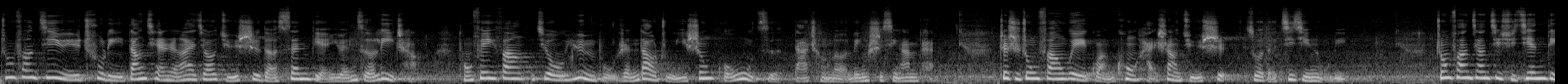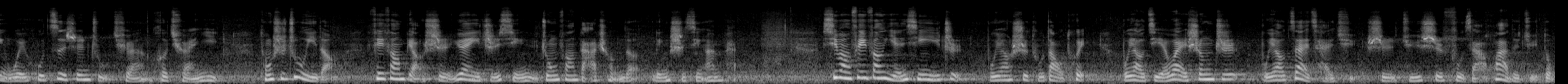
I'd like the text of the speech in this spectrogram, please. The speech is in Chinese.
中方基于处理当前仁爱礁局势的三点原则立场，同菲方就运补人道主义生活物资达成了临时性安排。这是中方为管控海上局势做的积极努力。中方将继续坚定维护自身主权和权益，同时注意到菲方表示愿意执行与中方达成的临时性安排。希望菲方言行一致，不要试图倒退，不要节外生枝，不要再采取使局势复杂化的举动。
